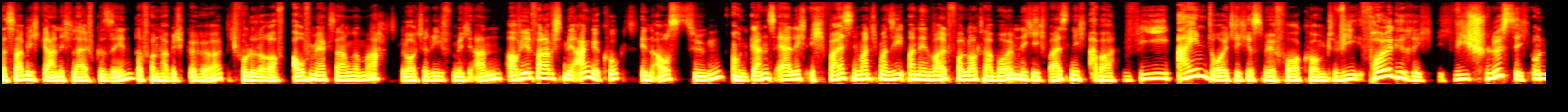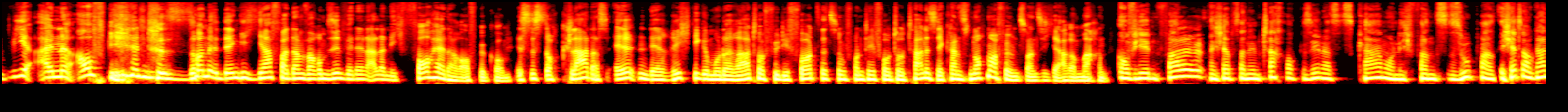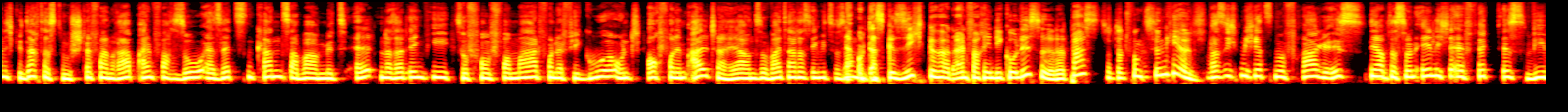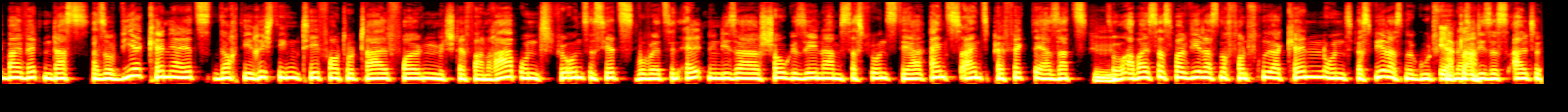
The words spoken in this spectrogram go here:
Das habe ich gar nicht live gesehen, davon habe ich gehört. Ich wurde darauf aufmerksam gemacht. Leute riefen mich an. Auf jeden Fall habe ich es mir angeguckt in Auszügen und ganz ehrlich, ich weiß nicht, manchmal sieht man den Wald vor lauter Bäumen nicht, ich weiß nicht, aber wie eindeutig es mir vorkommt, wie folgerichtig, wie schlüssig und wie eine aufgehende Sonne, denke ich, ja verdammt, warum sind wir denn alle nicht vorher darauf gekommen? Es ist doch klar, dass Elton der richtige Moderator für die Fortsetzung von TV Total ist. Der kann es nochmal 25 Jahre machen. Auf jeden Fall. Ich habe es an dem Tag auch gesehen, als es kam und ich fand es super. Ich hätte auch gar nicht gedacht, dass du Stefan Raab einfach so ersetzen kannst, aber mit Elton, das hat irgendwie so vom Format, von der Figur und auch von dem Alter her und so weiter hat das irgendwie Ja, zusammen. und das Gesicht gehört einfach in die Kulisse. Das passt, das funktioniert. Was ich mich jetzt nur frage, ist, ja, ob das so ein ähnlicher Effekt ist wie bei Wetten das. Also wir kennen ja jetzt noch die richtigen TV-Total-Folgen mit Stefan Raab und für uns ist jetzt, wo wir jetzt den Elton in dieser Show gesehen haben, ist das für uns der eins zu eins perfekte Ersatz. Mhm. So, aber ist das, weil wir das noch von früher kennen und dass wir das nur gut Ja, finden? klar. also dieses alte,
